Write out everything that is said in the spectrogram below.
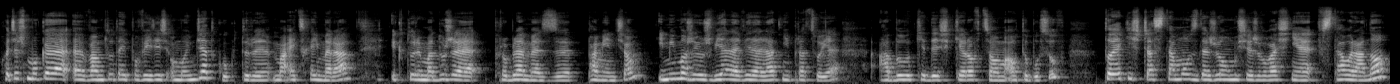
chociaż mogę e, Wam tutaj powiedzieć o moim dziadku, który ma Alzheimera i który ma duże problemy z pamięcią i mimo, że już wiele, wiele lat nie pracuje, a był kiedyś kierowcą autobusów, to jakiś czas temu zdarzyło mu się, że właśnie wstał rano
